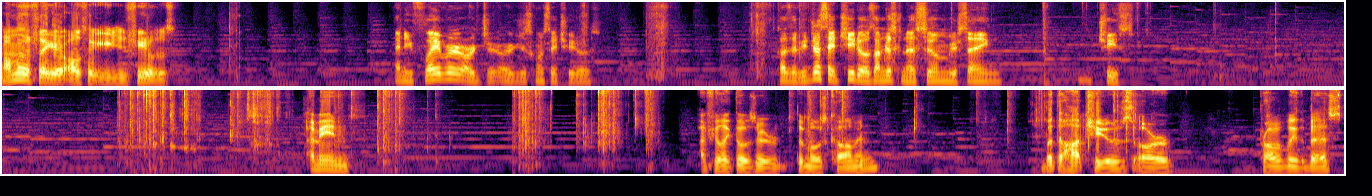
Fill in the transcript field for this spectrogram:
I'm gonna say you're also eating Cheetos. Any flavor, or or just gonna say Cheetos? Because if you just say Cheetos, I'm just gonna assume you're saying cheese. I mean, I feel like those are the most common, but the hot Cheetos are probably the best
